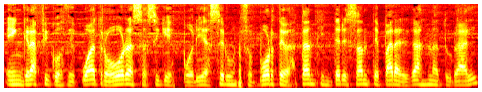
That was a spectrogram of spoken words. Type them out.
en gráficos de 4 horas, así que podría ser un soporte bastante interesante para el gas natural,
